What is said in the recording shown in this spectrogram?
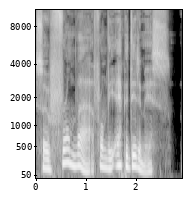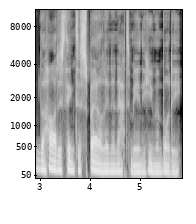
So, from that, from the epididymis, the hardest thing to spell in anatomy in the human body,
